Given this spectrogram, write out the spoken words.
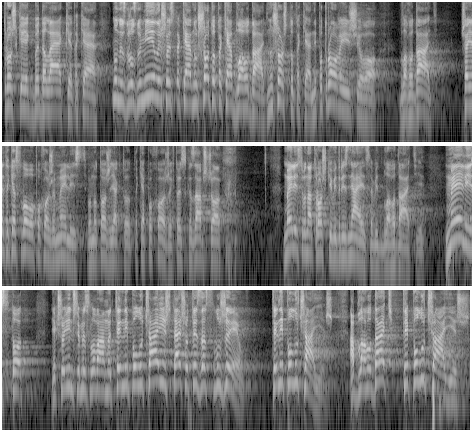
трошки якби далеке, таке, ну незрозуміле щось таке. Ну що то таке благодать? Ну що ж то таке? Не потрогаєш його, благодать. Ще є таке слово похоже, милість, воно теж як то таке похоже. Хтось сказав, що милість вона трошки відрізняється від благодаті. Милість то, якщо іншими словами, ти не получаєш те, що ти заслужив. Ти не получаєш. А благодать ти получаєш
